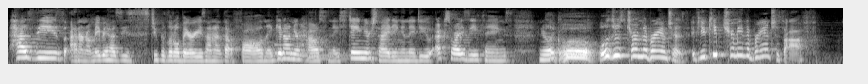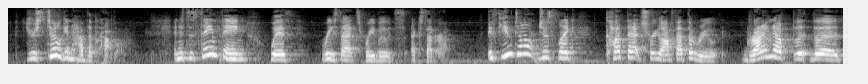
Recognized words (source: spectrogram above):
has these, I don't know, maybe has these stupid little berries on it that fall and they get on your house and they stain your siding and they do XYZ things. And you're like, oh, we'll just trim the branches. If you keep trimming the branches off, you're still to have the problem. And it's the same thing with resets, reboots, etc. If you don't just like cut that tree off at the root, grind up the, the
